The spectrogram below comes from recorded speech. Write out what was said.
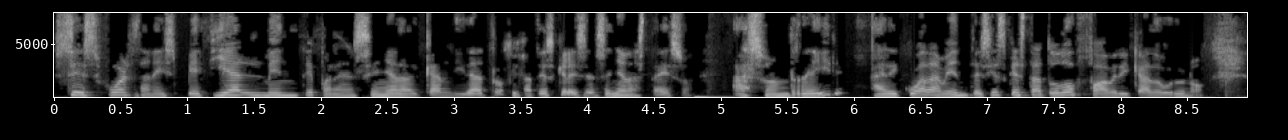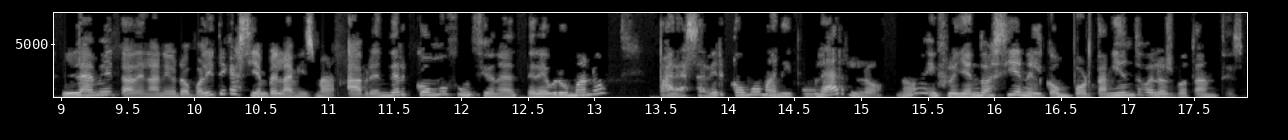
se esfuerzan especialmente para enseñar al candidato, fíjate es que les enseñan hasta eso, a sonreír adecuadamente, si es que está todo fabricado, Bruno. La meta de la neuropolítica es siempre la misma, aprender cómo funciona el cerebro humano para saber cómo manipularlo, ¿no? influyendo así en el comportamiento de los votantes.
